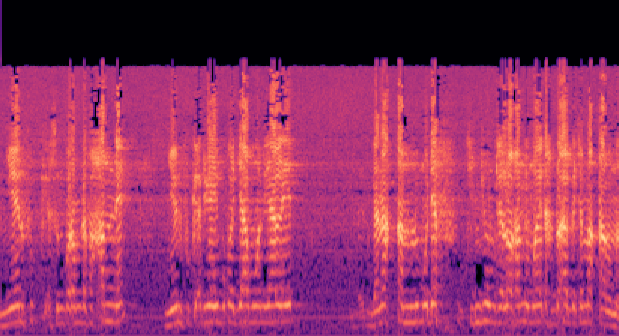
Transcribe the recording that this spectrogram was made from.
ñeen fukki suñu borom dafa xam ne ñeen fukki at yooyu bu ko jaamoon yàlla it dana am lu mu def ci njuumte loo xam ne mooy tax du àgg ca maqaama ma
